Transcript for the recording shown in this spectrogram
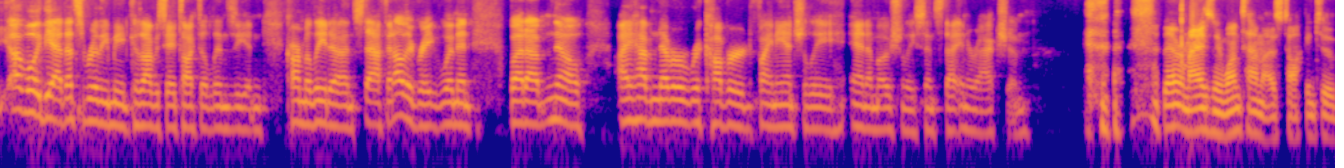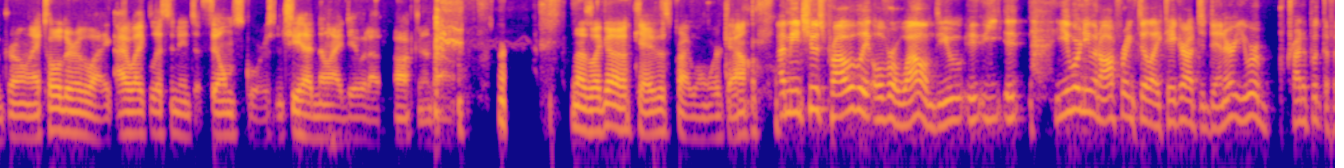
Yeah, well, yeah, that's really mean because obviously I talked to Lindsay and Carmelita and staff and other great women. But um, no, I have never recovered financially and emotionally since that interaction. that reminds me. One time I was talking to a girl and I told her like I like listening to film scores, and she had no idea what I was talking about. And I was like, oh, okay, this probably won't work out. I mean, she was probably overwhelmed. You it, it, you weren't even offering to like take her out to dinner. You were trying to put the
